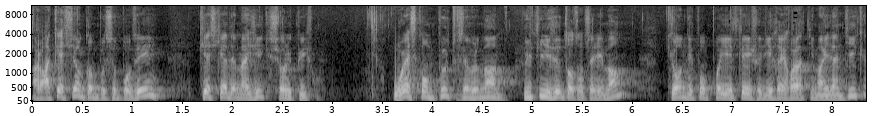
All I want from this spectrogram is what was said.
Alors la question qu'on peut se poser, qu'est-ce qu'il y a de magique sur le cuivre? Ou est-ce qu'on peut tout simplement utiliser d'autres éléments qui ont des propriétés, je dirais, relativement identiques,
